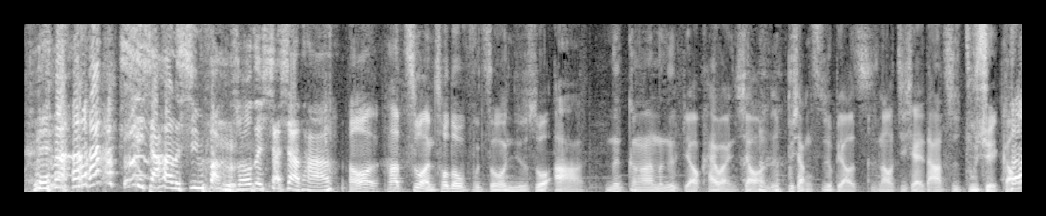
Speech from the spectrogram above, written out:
卸下他的心防之后再吓吓他。然后他吃完臭豆腐之后，你就说啊，那刚刚那个比较开玩笑，就不想吃就不要吃。然后接下来大家吃猪血糕。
